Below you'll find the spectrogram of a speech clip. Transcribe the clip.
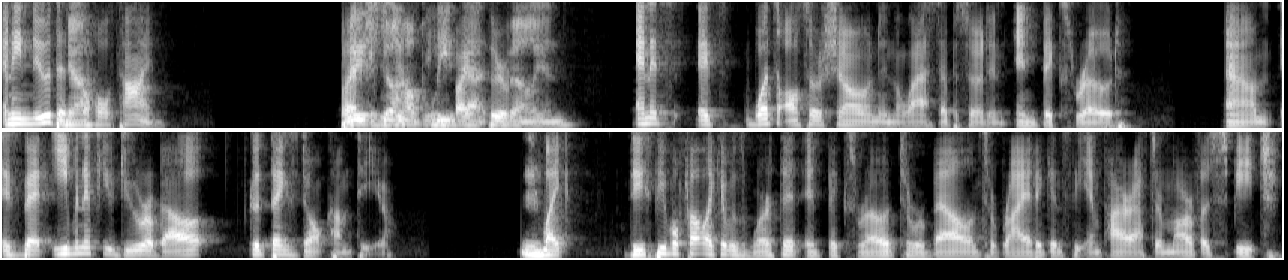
And he knew this Yeah. the whole time. But, he just- still helped he lead fights that through rebellion. and it's it's what's also shown in the last episode in, in Bix Road um, is that even if you do rebel, good things don't come to you. Mm. Like these people felt like it was worth it in Bix Road to rebel and to riot against the Empire after Marva's speech.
